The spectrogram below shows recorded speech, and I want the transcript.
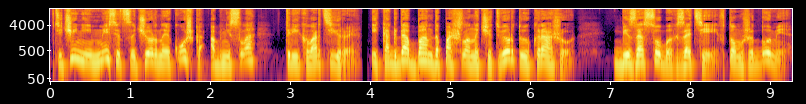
в течение месяца черная кошка обнесла три квартиры. И когда банда пошла на четвертую кражу, без особых затей в том же доме,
